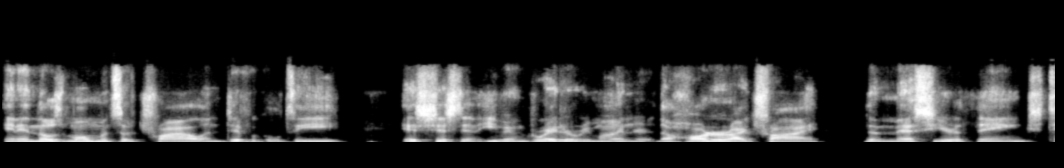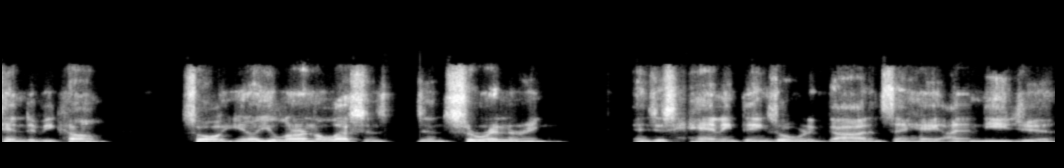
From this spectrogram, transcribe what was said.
And in those moments of trial and difficulty, it's just an even greater reminder. The harder I try, the messier things tend to become. So, you know, you learn the lessons in surrendering and just handing things over to God and saying, Hey, I need you.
